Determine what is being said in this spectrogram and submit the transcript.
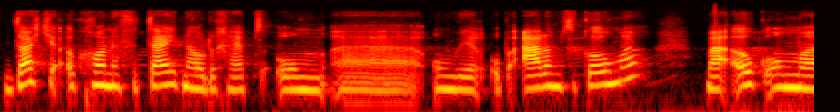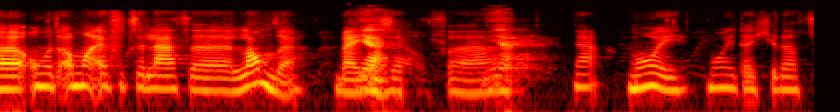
Dat je ook gewoon even tijd nodig hebt om, uh, om weer op adem te komen. Maar ook om, om het allemaal even te laten landen bij ja. jezelf. ja. ja, mooi. Mooi dat je dat.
